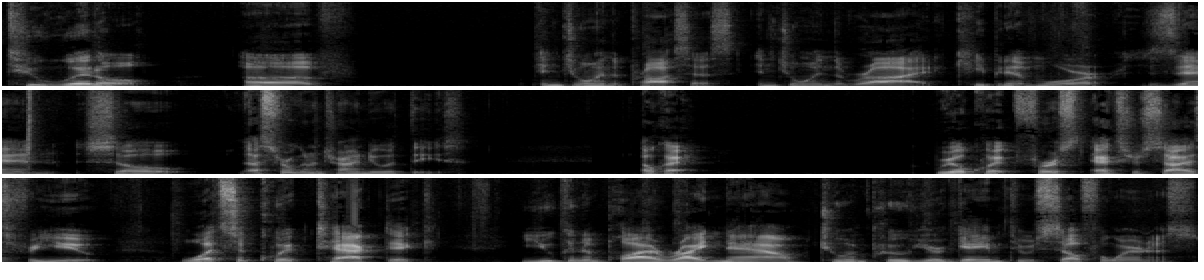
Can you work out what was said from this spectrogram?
too little of enjoying the process, enjoying the ride, keeping it more zen. So that's what we're going to try and do with these. Okay, real quick, first exercise for you. What's a quick tactic you can apply right now to improve your game through self awareness?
